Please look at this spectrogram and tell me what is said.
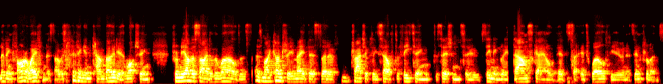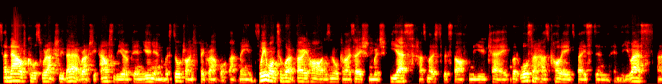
living far away from this. I was living in Cambodia watching from the other side of the world as, as my country made this sort of tragically self-defeating decision to seemingly downscale its its worldview and its influence. And now, of course, we're actually there. We're actually out of the European Union. We're still trying to figure out what that means. We want to work very hard as an organisation which, yes, has most of its staff in the UK, but also has colleagues based in, in the US, uh,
